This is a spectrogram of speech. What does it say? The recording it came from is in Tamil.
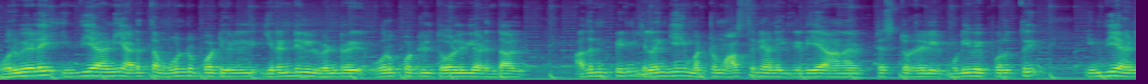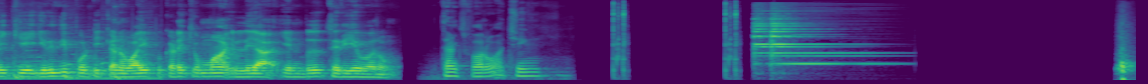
ஒருவேளை இந்திய அணி அடுத்த மூன்று போட்டிகளில் இரண்டில் வென்று ஒரு போட்டியில் தோல்வி அடைந்தால் அதன் பின் இலங்கை மற்றும் ஆஸ்திரேலிய அணிக்கிடையேயான டெஸ்ட் தொடரில் முடிவை பொறுத்து இந்திய அணிக்கு இறுதிப் போட்டிக்கான வாய்ப்பு கிடைக்குமா இல்லையா என்பது தெரிய வரும். தேங்க்ஸ் ஃபார் வாட்சிங்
